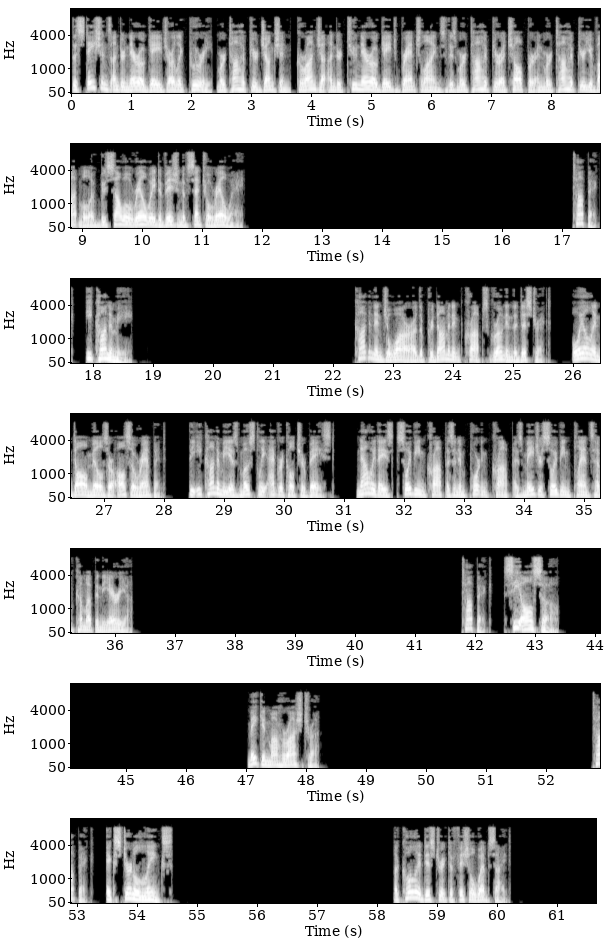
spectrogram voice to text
The stations under narrow gauge are Lakhpuri, Murtahapur Junction, Karanja under two narrow gauge branch lines viz Murtahapur Achalpur and Murtahapur Yavatmal of Bhusawal Railway Division of Central Railway. Economy Cotton and jawar are the predominant crops grown in the district. Oil and dal mills are also rampant. The economy is mostly agriculture-based. Nowadays, soybean crop is an important crop as major soybean plants have come up in the area. See also Make in Maharashtra External links Akola District official website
